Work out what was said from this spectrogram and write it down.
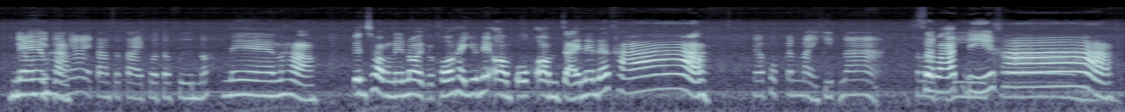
ๆแม่แนวนเห็ดค่ะ ง่ายๆตามสไตล์ครัวตะฟืนเนาะ แมนค่ะ เป็นช่องน้อยๆก็ขอให้อยู่ในอ้อมอกอ้อมใจในเด้อค่ะ แล้วพบกันใหม่คลิปหน้า สวัสดีค่ะ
